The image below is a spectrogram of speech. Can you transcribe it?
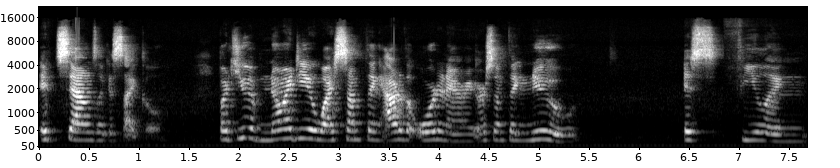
it sounds like a cycle. But you have no idea why something out of the ordinary or something new is feeling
